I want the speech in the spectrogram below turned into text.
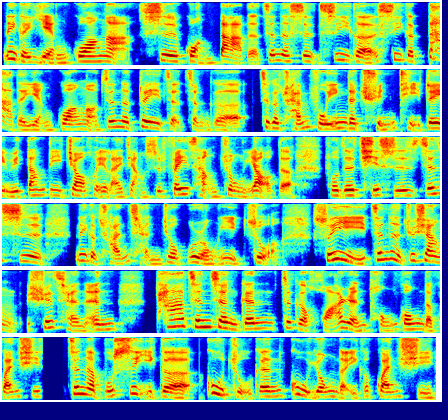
那个眼光啊是广大的，真的是是一个是一个大的眼光哦，真的对着整个这个传福音的群体，对于当地教会来讲是非常重要的。否则，其实真是那个传承就不容易做。所以，真的就像薛承恩，他真正跟这个华人同工的关系。真的不是一个雇主跟雇佣的一个关系，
